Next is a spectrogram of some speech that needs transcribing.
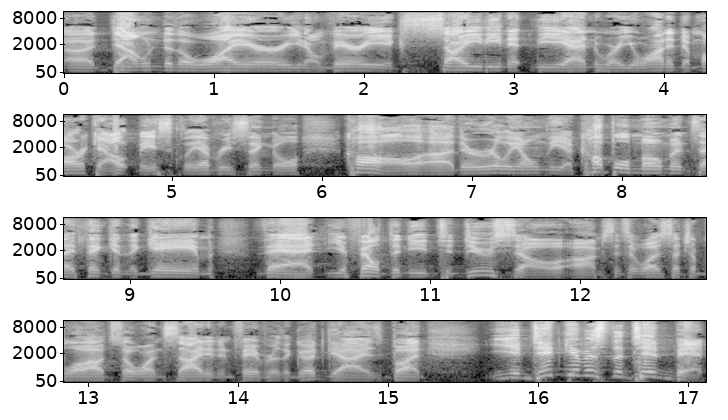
uh, down to the wire, you know, very exciting at the end where you wanted to mark out basically every single call. Uh, there were really only a couple moments, I think, in the game that you felt the need to do so, um, since it was such a blowout, so one sided in favor of the good guys. But you did give us the tidbit,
